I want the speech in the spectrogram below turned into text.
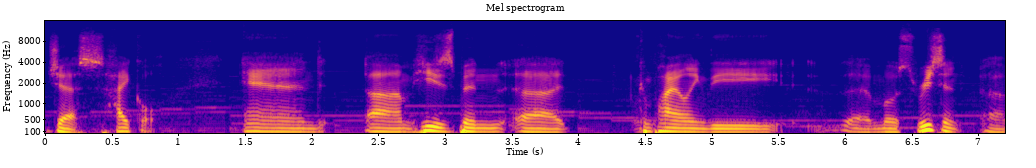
Jess Heichel, and um, he's been uh, compiling the the most recent uh,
